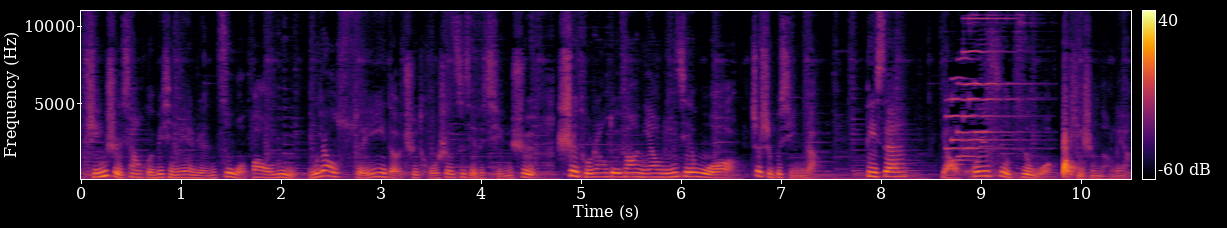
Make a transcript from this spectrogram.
停止向回避型恋人自我暴露，不要随意的去投射自己的情绪，试图让对方你要理解我，这是不行的。第三。要恢复自我，提升能量。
